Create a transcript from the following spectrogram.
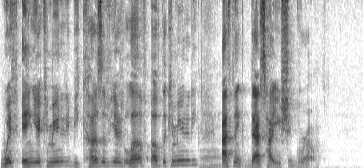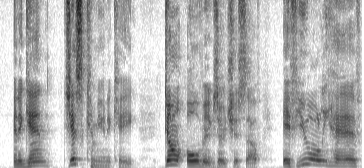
within your community because of your love of the community, mm. I think that's how you should grow. And again, just communicate. Don't overexert yourself. If you only have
